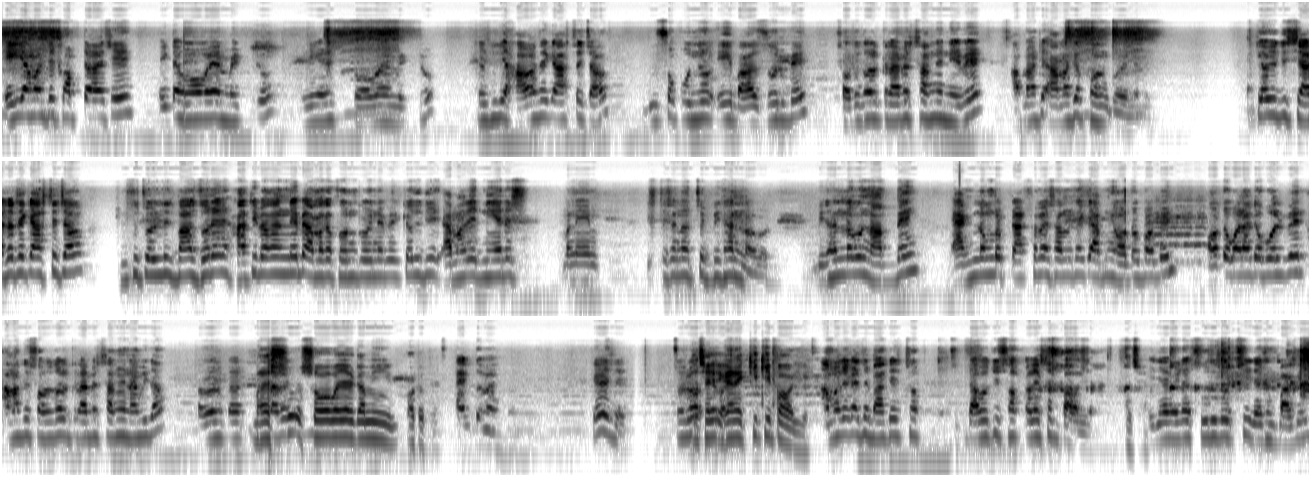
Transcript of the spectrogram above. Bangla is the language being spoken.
এই আমার যে শপটা আছে এইটা mobile metro nearest mobile metro কেউ যদি হাওড়া থেকে আসতে চাও দুশো পনেরো এই বাস ধরবে শতদল ক্লাবের সামনে নেবে আপনাকে আমাকে ফোন করে নেবে। কেউ যদি শিয়ালদা থেকে আসতে চাও দুশো চল্লিশ বাস ধরে হাতিবাগান নেবে আমাকে ফোন করে নেবে। কেউ যদি আমাদের নিয়ারেস্ট মানে স্টেশন হচ্ছে বিধাননগর। বিধাননগর নামবেন এক নম্বর প্ল্যাটফর্মের সামনে থেকে আপনি অটো পাবেন। অটোওয়ালাকে বলবেন আমাকে সরদল ক্লাবের সামনে নামিয়ে দাও। সরদল মানে শোভাবাজারগামী অটোতে একদম একদম। ঠিক আছে? চলো আচ্ছা এখানে কি কি পাওয়া যায়? আমাদের কাছে বাকির সব যাবতীয় সব কালেকশন পাওয়া যায়। আচ্ছা। এই যে আমি এটা শুরু করছি দেখুন বাকি।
